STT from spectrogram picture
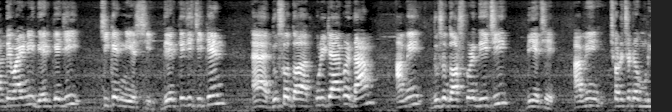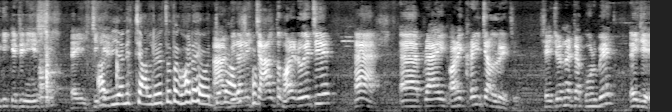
আনতে পারিনি দেড় কেজি চিকেন নিয়ে এসেছি। দেড় কেজি চিকেন হ্যাঁ দুশো কুড়ি টাকা করে দাম। আমি দুশো দশ করে দিয়েছি দিয়েছে। আমি ছোট ছোট মুরগি কেটে নিয়ে এসেছি এই চিকেন। বিরিয়ানির চাল রয়েছে তো ঘরে আরও বিরিয়ানির চাল তো ঘরে রয়েছে। হ্যাঁ প্রায় অনেকখানি চাল রয়েছে। সেই জন্য এটা করবে। এই যে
